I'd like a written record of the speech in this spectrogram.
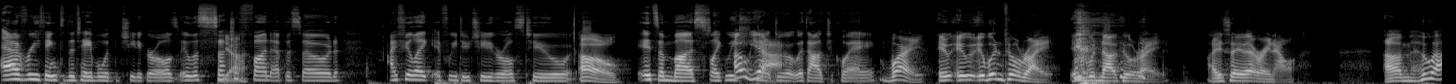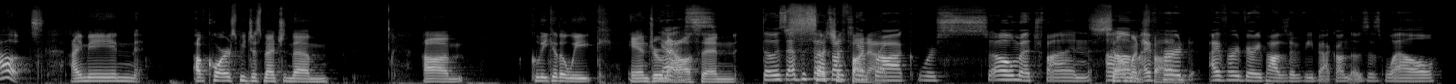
everything to the table with the Cheetah Girls. It was such Yeah. a fun episode. I feel like if we do Cheetah Girls too, Oh, it's a must. Like we Oh, can't yeah. do it without Jaquay. right. It, it, it wouldn't feel right. It would not feel right. I say that right now. Um, who else? I mean, of course, we just mentioned them. Um, Gleek of the Week, Andrew and Yes. Allison. Those episodes on Camp. Rock were so much fun. Um, So much I've fun. heard I've heard very positive feedback on those as well.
